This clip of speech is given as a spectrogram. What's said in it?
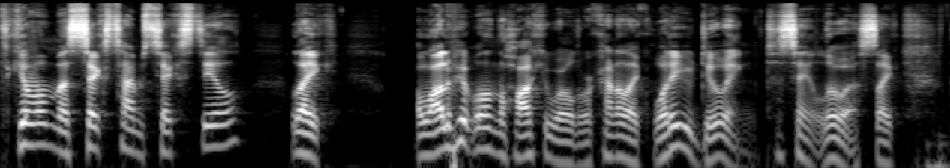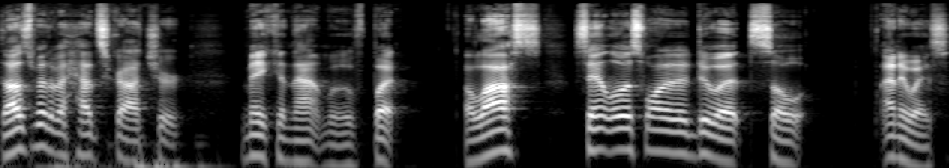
to give him a six times six deal, like a lot of people in the hockey world were kind of like, what are you doing to St. Louis? Like, that was a bit of a head scratcher making that move. But alas, St. Louis wanted to do it. So, anyways,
